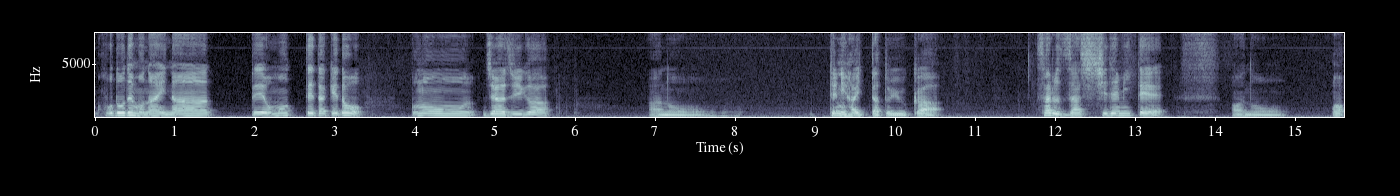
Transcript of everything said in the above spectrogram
ほどでもないなって思ってたけどこのジャージがあの手に入ったというか去る雑誌で見てあのあ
